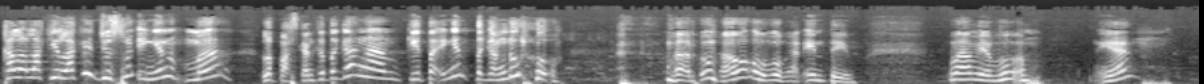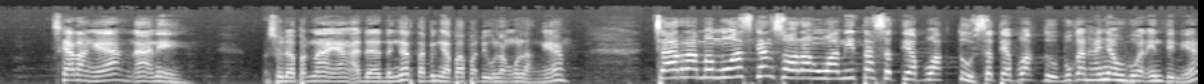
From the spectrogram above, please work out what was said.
Kalau laki-laki justru ingin melepaskan ketegangan. Kita ingin tegang dulu. Baru mau hubungan intim. Paham ya Bu? Ya. Sekarang ya. Nah nih. Sudah pernah yang ada dengar tapi nggak apa-apa diulang-ulang ya. Cara memuaskan seorang wanita setiap waktu, setiap waktu, bukan hanya hubungan intim ya.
